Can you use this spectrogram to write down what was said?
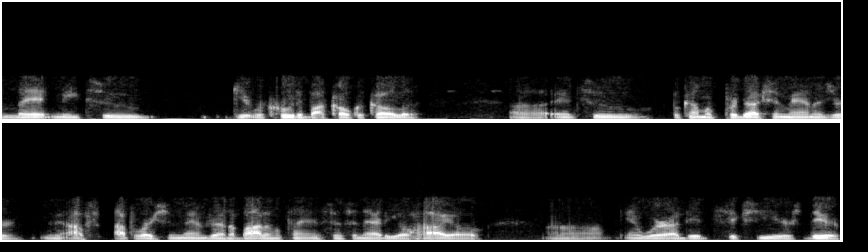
led me to get recruited by Coca Cola uh, and to become a production manager, and op- operation manager at a bottling plant in Cincinnati, Ohio, um, and where I did six years there.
